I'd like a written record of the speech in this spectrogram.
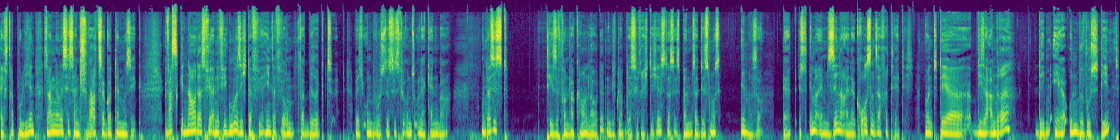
extrapolieren. Sagen wir es ist ein schwarzer Gott der Musik. Was genau das für eine Figur sich dafür hinterführen verbirgt, welch unbewusst, das ist für uns unerkennbar. Und das ist These von Lacan lautet, und ich glaube, dass sie richtig ist, das ist beim Sadismus immer so. Er ist immer im Sinne einer großen Sache tätig. Und der, dieser andere, dem er unbewusst dient.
